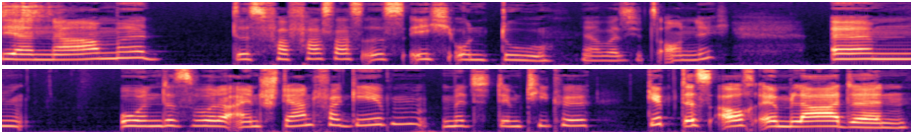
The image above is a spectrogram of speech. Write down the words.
Der Name des Verfassers ist Ich und Du. Ja, weiß ich jetzt auch nicht. Ähm, und es wurde ein Stern vergeben mit dem Titel Gibt es auch im Laden.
